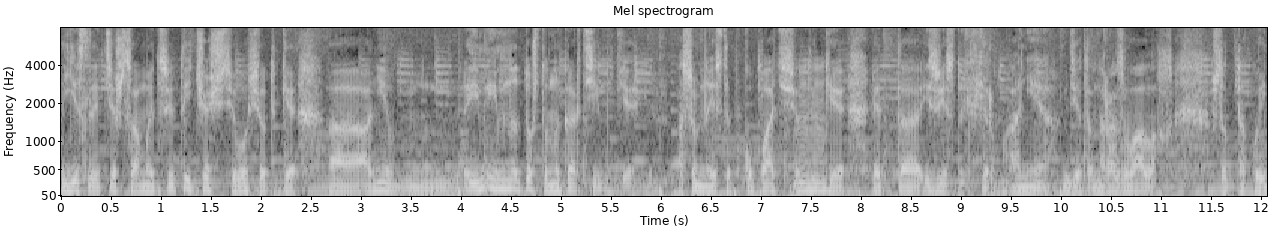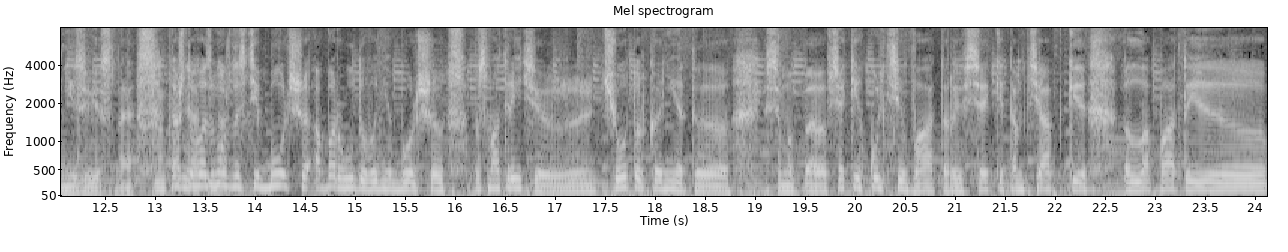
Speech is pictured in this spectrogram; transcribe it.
если те же самые цветы, чаще всего все-таки а, они именно то, что на картинке. Особенно если покупать все-таки угу. это известных фирм, а не где-то на развалах что-то такое неизвестное. Ну, так понятно, что возможностей да. больше, оборудования больше. Посмотрите, чего только нет. Э, если мы, э, всякие культиваторы, всякие там тяпки, лопаты, э,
